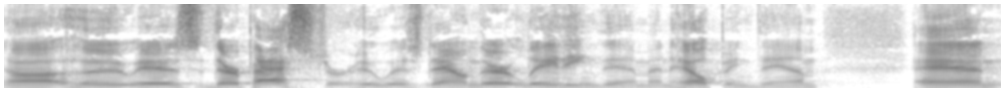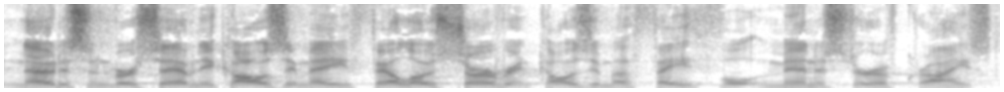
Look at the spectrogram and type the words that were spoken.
uh, who is their pastor, who is down there leading them and helping them. And notice in verse 7, he calls him a fellow servant, calls him a faithful minister of Christ.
